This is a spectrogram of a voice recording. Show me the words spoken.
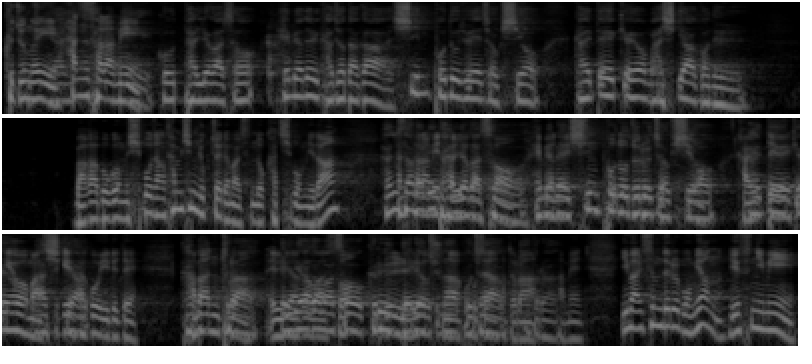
그 중의 한 사람이 곧 달려가서 해면을 가져다가 신 포도주에 적시어 갈대에 껴어 마시게 하거늘 마가복음 15장 36절의 말씀도 같이 봅니다. 한 사람이 달려가서 해면에 신 포도주를 적시어 갈대에 깨어 마시게 하고 이르되 가만두라 엘리야가 와서 그를 내려주나 보자 하더라. 아멘. 이 말씀들을 보면 예수님이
